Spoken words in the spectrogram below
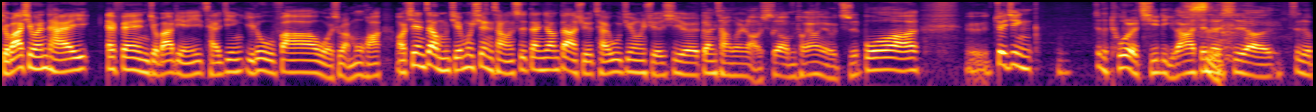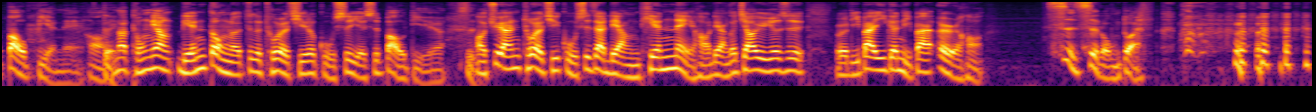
九八新闻台 FM 九八点一财经一路发，我是阮木华。哦，现在在我们节目现场是丹江大学财务金融学系的端长文老师啊，我们同样有直播啊。呃，最近这个土耳其里拉真的是啊，这个暴贬呢。哦，那同样联动了这个土耳其的股市也是暴跌啊。哦，居然土耳其股市在两天内哈，两个交易就是呃礼拜一跟礼拜二哈四次垄断。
